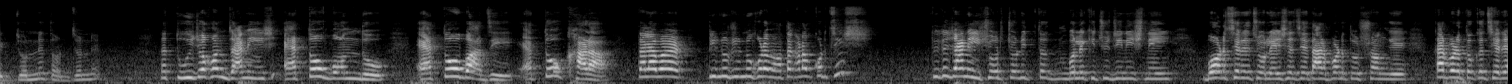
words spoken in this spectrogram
এর জন্যে, তোর জন্যে। তা তুই যখন জানিস এত গন্ধ, এত বাজে, এত খাড়া তাহলে আবার টিনু টিনু করে মাথা খারাপ করছিস? তুই তো জানিস ওর চরিত্র বলে কিছু জিনিস নেই। বর ছেড়ে চলে এসেছে তারপরে তোর সঙ্গে, তারপরে তোকে ছেড়ে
